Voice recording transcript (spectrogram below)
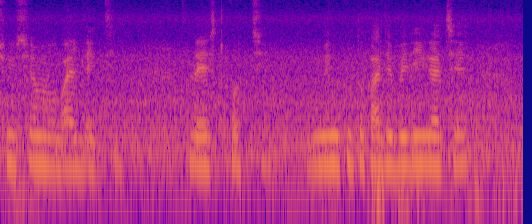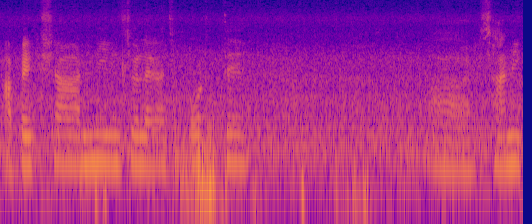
শুয়ে শুয়ে মোবাইল দেখছি রেস্ট করছি। রিঙ্কু তো কাজে বেরিয়ে গেছে। অপেক্ষা আর নীল চলে গেছে পড়তে। আর সানিক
